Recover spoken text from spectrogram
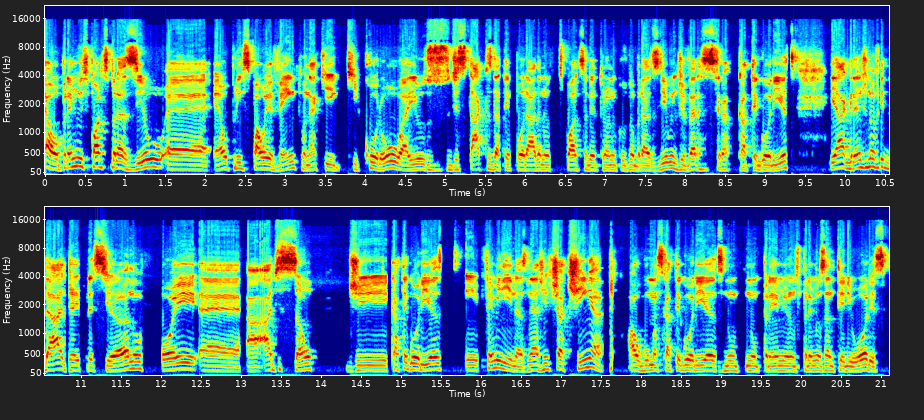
É, o Prêmio Esportes Brasil é, é, o principal evento né, que, que coroa aí os destaques da temporada nos esportes eletrônicos no Brasil, em diversas categorias. E a grande novidade para esse ano foi é, a adição de categorias femininas. Né? A gente já tinha algumas categorias no, no prêmio, nos prêmios anteriores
